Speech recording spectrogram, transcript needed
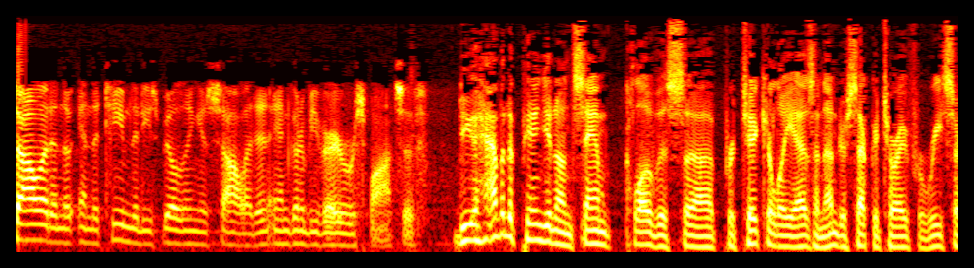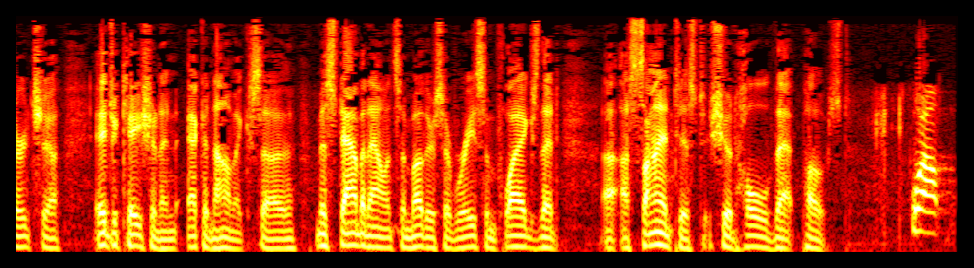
solid, and the and the team that he's building is solid and, and going to be very responsive. Do you have an opinion on Sam Clovis, uh, particularly as an undersecretary for research, uh, education, and economics? Uh, Ms. Stabenow and some others have raised some flags that a scientist should hold that post. Well,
